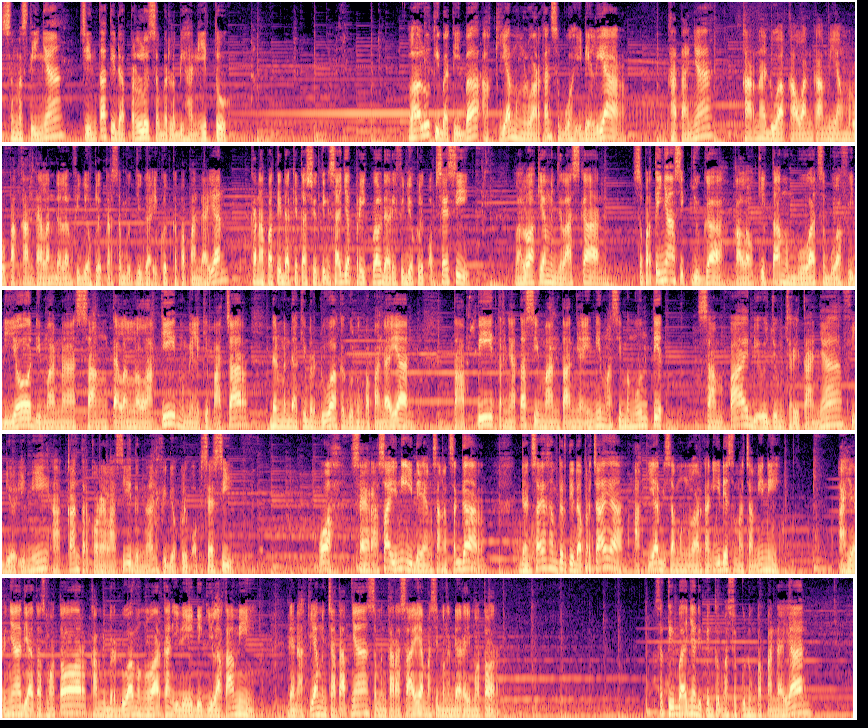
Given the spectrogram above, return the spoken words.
Semestinya cinta tidak perlu seberlebihan itu. Lalu tiba-tiba Akia mengeluarkan sebuah ide liar. Katanya, karena dua kawan kami yang merupakan talent dalam video klip tersebut juga ikut ke Pepandayan, kenapa tidak kita syuting saja prequel dari video klip Obsesi? Lalu Akia menjelaskan, Sepertinya asik juga kalau kita membuat sebuah video di mana sang talent lelaki memiliki pacar dan mendaki berdua ke Gunung Papandayan. Tapi ternyata si mantannya ini masih menguntit. Sampai di ujung ceritanya, video ini akan terkorelasi dengan video klip obsesi. Wah, saya rasa ini ide yang sangat segar. Dan saya hampir tidak percaya Akia bisa mengeluarkan ide semacam ini. Akhirnya di atas motor, kami berdua mengeluarkan ide-ide gila kami. Dan Akia mencatatnya sementara saya masih mengendarai motor. Setibanya di pintu masuk Gunung Papandayan,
